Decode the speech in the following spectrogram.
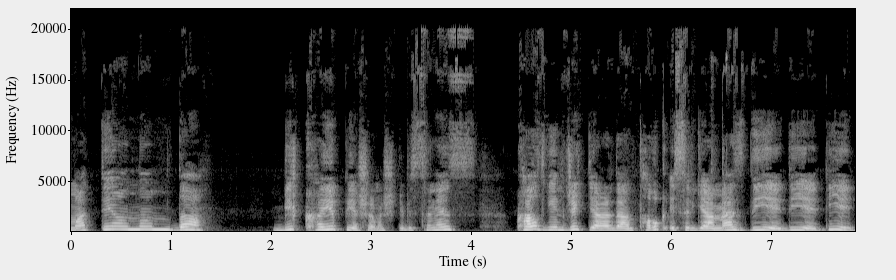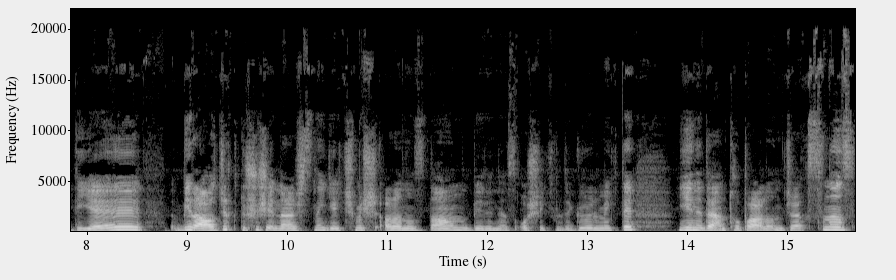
Maddi anlamda bir kayıp yaşamış gibisiniz. Kaz gelecek yerden tavuk esirgenmez diye diye diye diye birazcık düşüş enerjisine geçmiş aranızdan biriniz o şekilde görülmekte yeniden toparlanacaksınız.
